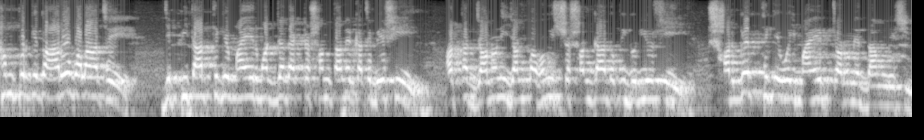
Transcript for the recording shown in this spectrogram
সম্পর্কে তো আরও বলা আছে যে পিতার থেকে মায়ের মর্যাদা একটা সন্তানের কাছে বেশি। অর্থাৎ জননী জন্ম, ভবিষ্য স্বর্গাদপি গরিয়সী, স্বর্গের থেকে ওই মায়ের চরণের দাম বেশি।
